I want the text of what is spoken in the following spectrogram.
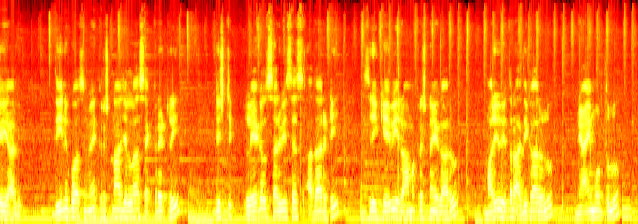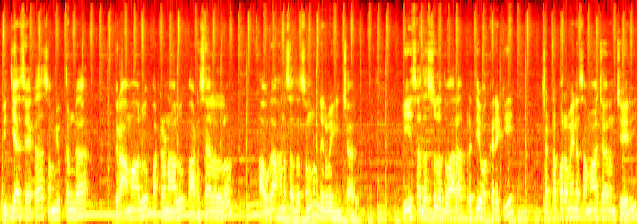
చేయాలి. దీనికోసమే కృష్ణా జిల్లా secretary district legal services authority Shri K V Ramakrishnaiah గారు మరియు ఇతర అధికారులు న్యాయమూర్తులు విద్యాశాఖ సంయుక్తంగా గ్రామాలు పట్టణాలు పాఠశాలల్లో అవగాహన సదస్సులను నిర్వహించారు. ఈ సదస్సుల ద్వారా ప్రతి ఒక్కరికి చట్టపరమైన సమాచారం చేరి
